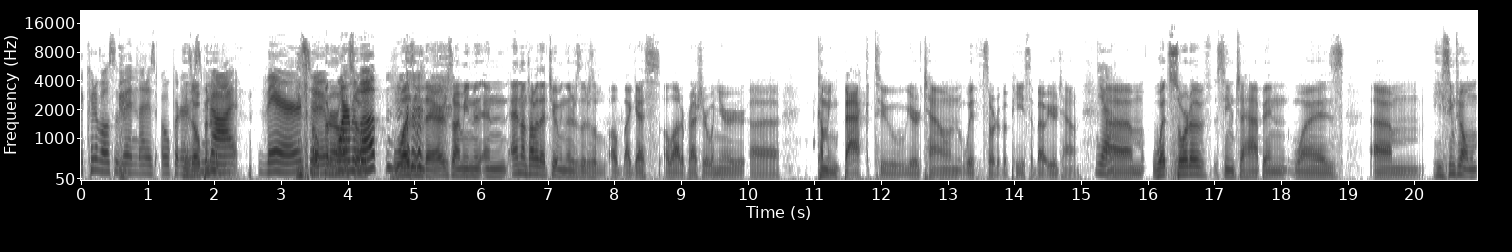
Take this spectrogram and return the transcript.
It could have also been that his opener His is opener- not there His to opener warm him up. wasn't there. So I mean, and and on top of that too, I mean, there's there's a, a, I guess a lot of pressure when you're uh, coming back to your town with sort of a piece about your town. Yeah. Um, what sort of seemed to happen was um, he seemed to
